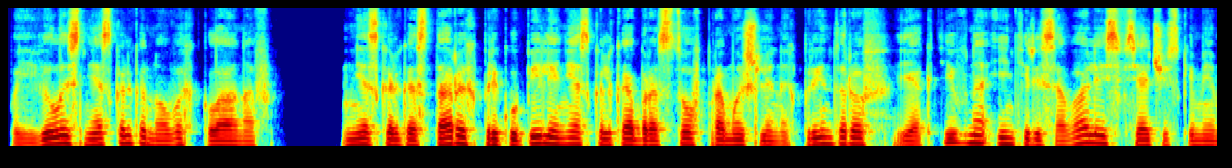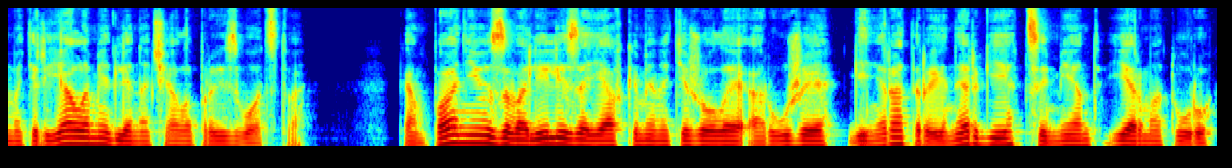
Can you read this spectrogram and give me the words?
Появилось несколько новых кланов. Несколько старых прикупили несколько образцов промышленных принтеров и активно интересовались всяческими материалами для начала производства. Компанию завалили заявками на тяжелое оружие, генераторы энергии, цемент и арматуру,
